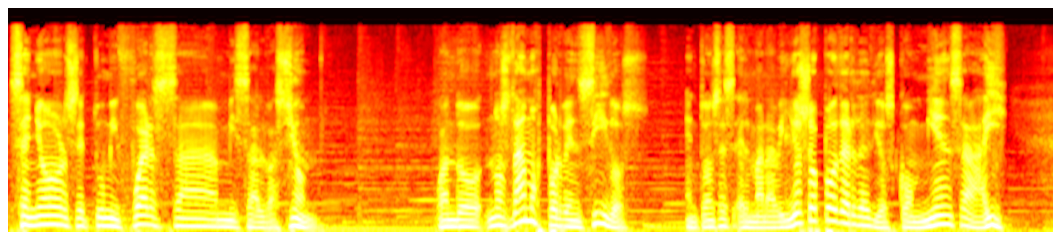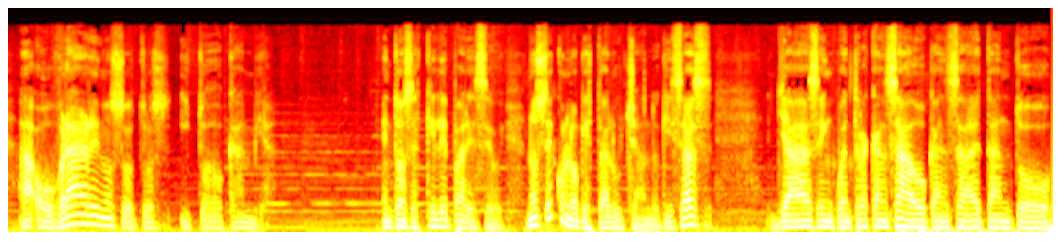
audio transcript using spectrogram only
Señor, sé tú mi fuerza, mi salvación. Cuando nos damos por vencidos, entonces el maravilloso poder de Dios comienza ahí a obrar en nosotros y todo cambia. Entonces, ¿qué le parece hoy? No sé con lo que está luchando. Quizás ya se encuentra cansado, cansada de tanto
